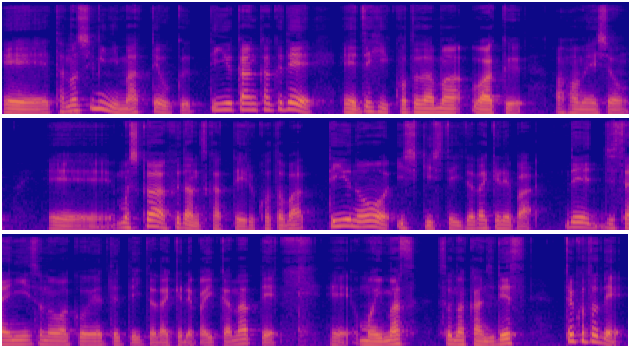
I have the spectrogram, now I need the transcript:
えー、楽しみに待っておくっていう感覚で、えー、ぜひ言霊ワーク、アファメーション、えー、もしくは普段使っている言葉っていうのを意識していただければ、で、実際にその枠をやってっていただければいいかなって、えー、思います。そんな感じです。ということで、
